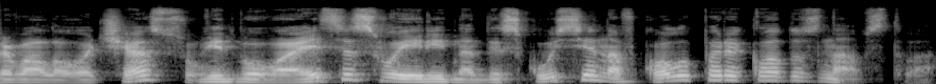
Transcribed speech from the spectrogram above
тривалого часу відбувається своєрідна дискусія навколо перекладознавства.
